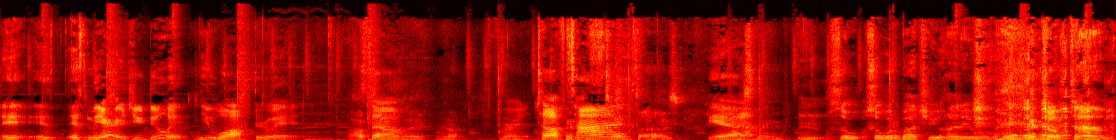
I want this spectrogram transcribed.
it, it's, it's marriage. You do it. You walk through it. I- So- hey, yeah. For a Tough times. Yeah. So, so what about you, honey? What was tough time?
